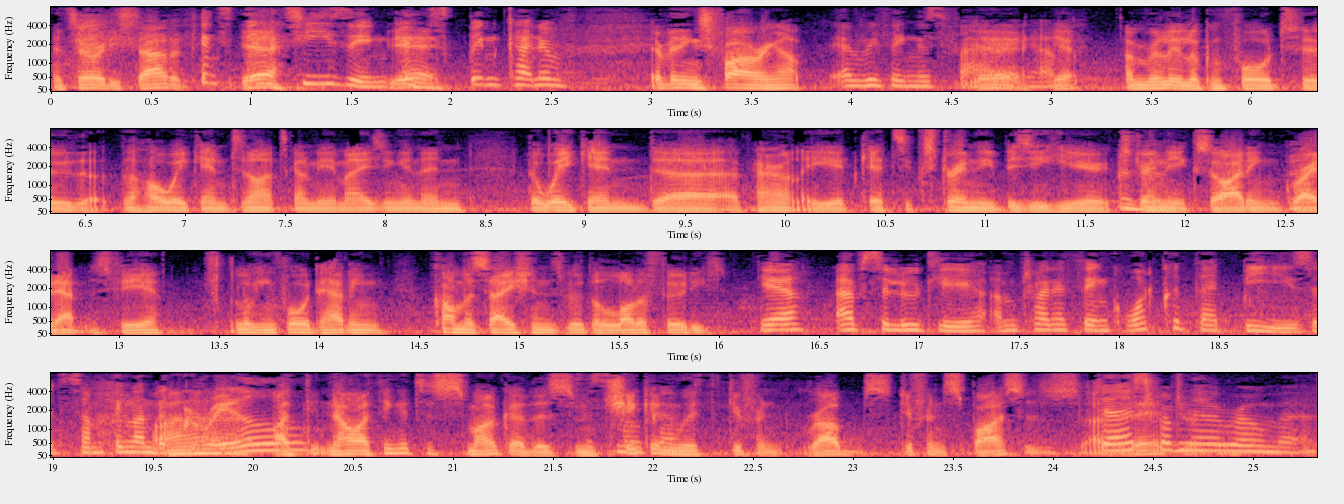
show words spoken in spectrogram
It's already started. It's been teasing. Yeah. It's been kind of Everything's firing up. everything is firing yeah, up. Yeah. I'm really looking forward to the, the whole weekend. Tonight's going to be amazing, and then the weekend. Uh, apparently, it gets extremely busy here. Extremely Mm-hmm. exciting. Great atmosphere. Looking forward to having conversations with a lot of foodies. Yeah, absolutely. I'm trying to think, what could that be? Is it something on the Uh, grill? I thi- no, I think it's a smoker. There's some It's chicken smoker. with different rubs, different spices. Just there. from the aroma.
